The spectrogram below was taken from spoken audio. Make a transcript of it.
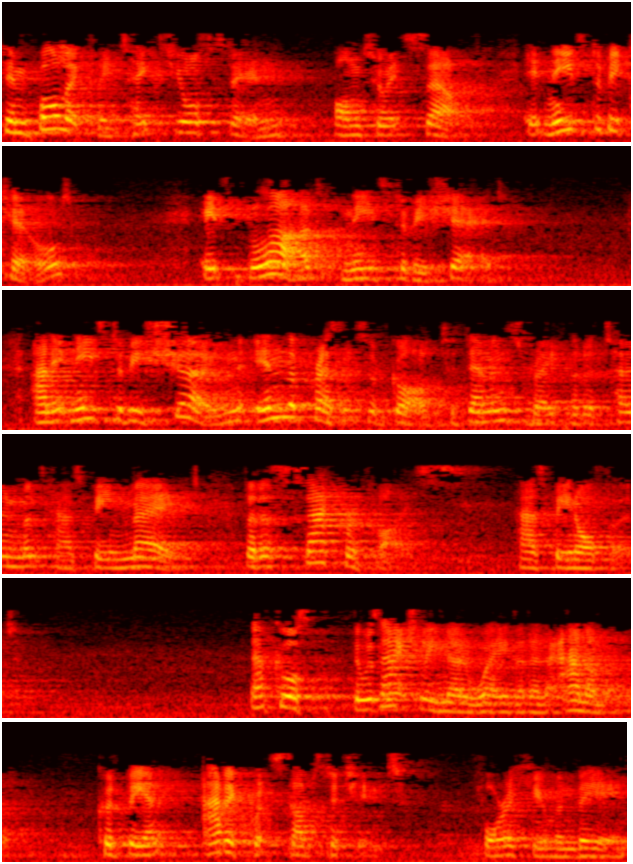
symbolically takes your sin onto itself. It needs to be killed, its blood needs to be shed, and it needs to be shown in the presence of God to demonstrate that atonement has been made, that a sacrifice has been offered. Now, of course, there was actually no way that an animal could be an adequate substitute for a human being.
